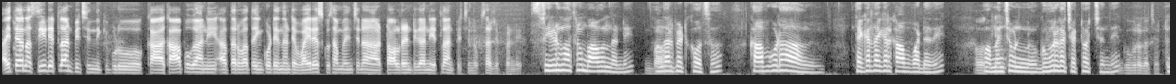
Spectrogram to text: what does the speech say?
అయితే అన్న సీడ్ ఎట్లా అనిపించింది? ఇప్పుడు కా కాపు కానీ ఆ తర్వాత ఇంకోటి ఏంటంటే వైరస్కు సంబంధించిన టాలరెంట్ కానీ ఎట్లా అనిపించింది? ఒకసారి చెప్పండి. సీడ్ మాత్రం బాగుందండి. అందరు పెట్టుకోవచ్చు. కాపు కూడా దగ్గర దగ్గర కాపు పడ్డది. ఉన్న- గుబురుగా చెట్టు వచ్చింది. గుబురుగా చెట్టు.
